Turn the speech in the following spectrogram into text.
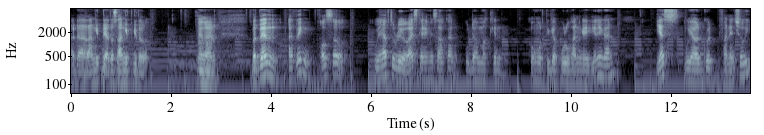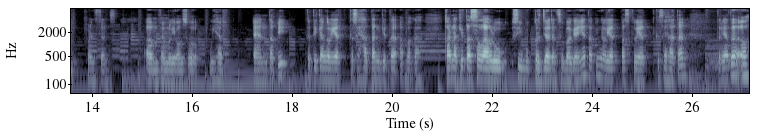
ada langit di atas langit gitu loh. Ya kan? But then I think also we have to realize kayak misalkan udah makin ke umur 30-an kayak gini kan. Yes, we are good financially, for instance. Um, family also we have and tapi ketika ngelihat kesehatan kita apakah karena kita selalu sibuk kerja dan sebagainya tapi ngelihat pas ngelihat kesehatan ternyata oh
